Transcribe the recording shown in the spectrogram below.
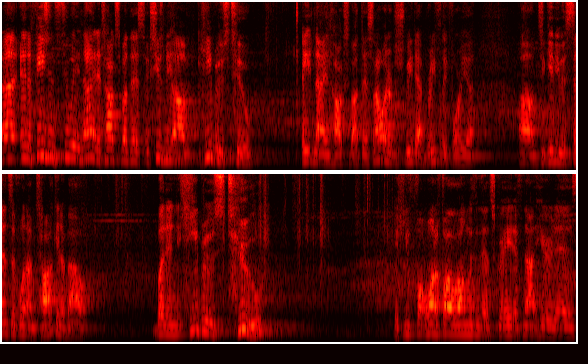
Uh, in Ephesians 2 8 9, it talks about this, excuse me, um, Hebrews 2 8 9 talks about this, and I want to just read that briefly for you um, to give you a sense of what I'm talking about. But in Hebrews 2, if you want to follow along with me, that's great. If not, here it is.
